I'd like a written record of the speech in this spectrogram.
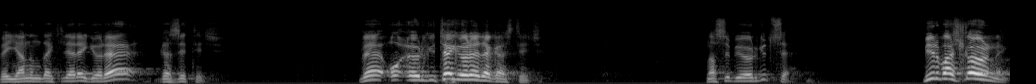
ve yanındakilere göre gazeteci. Ve o örgüte göre de gazeteci. Nasıl bir örgütse. Bir başka örnek.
